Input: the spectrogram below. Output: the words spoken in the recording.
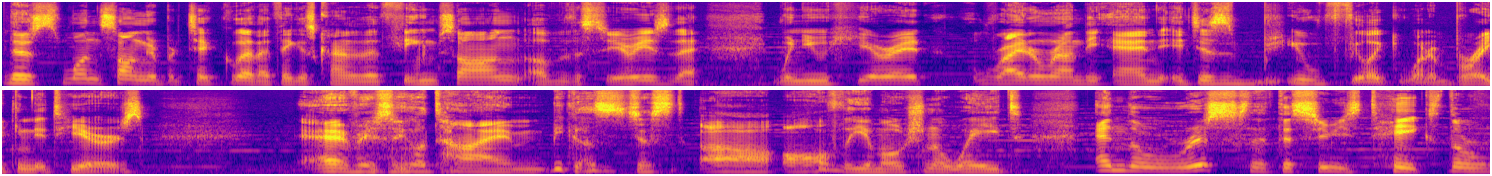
There's one song in particular that I think is kind of the theme song of the series that when you hear it right around the end, it just you feel like you want to break into tears every single time because it's just uh, all the emotional weight and the risks that this series takes, the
